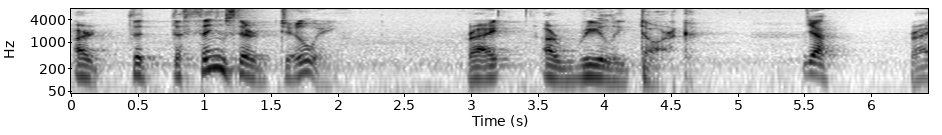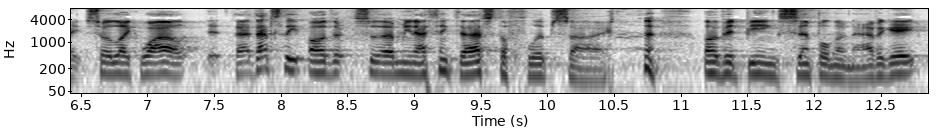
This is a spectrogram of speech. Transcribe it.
are the the things they're doing, right, are really dark Yeah. right? So like while it, that, that's the other so I mean I think that's the flip side of it being simple to navigate,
